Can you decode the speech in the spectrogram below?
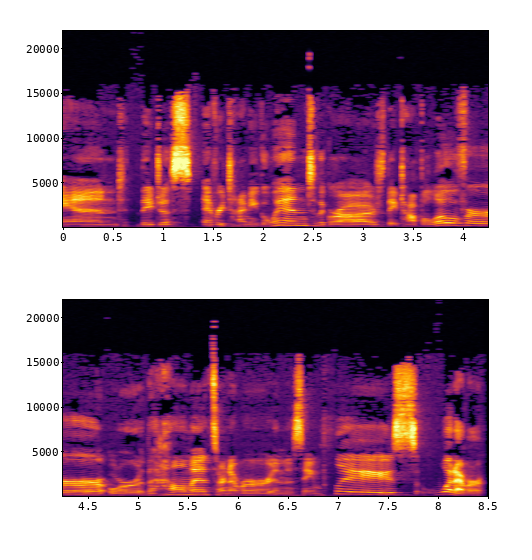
and they just every time you go into the garage they topple over or the helmets are never in the same place whatever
